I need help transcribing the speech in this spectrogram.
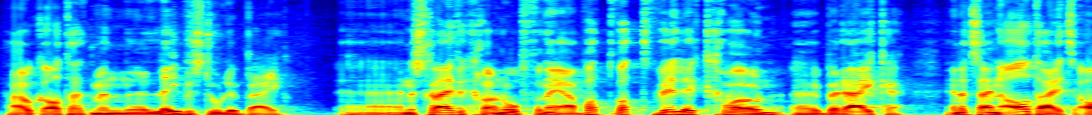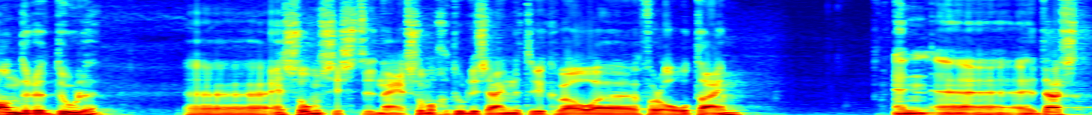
hou ik altijd mijn eh, levensdoelen bij. Eh, en dan schrijf ik gewoon op van nou ja, wat, wat wil ik gewoon eh, bereiken? En dat zijn altijd andere doelen. En soms is het, nou ja, sommige doelen zijn natuurlijk wel voor all time. En daar st-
